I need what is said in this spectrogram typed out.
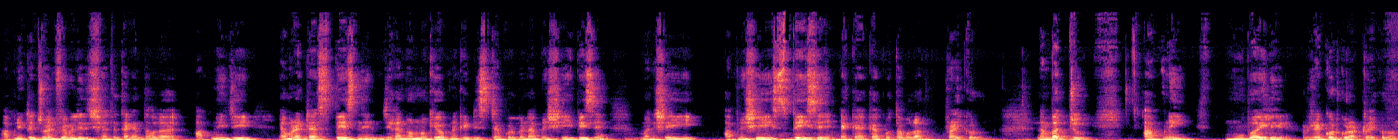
আপনি একটা জয়েন্ট ফ্যামিলির সাথে থাকেন, তাহলে আপনি যে এমন একটা স্পেস নিন, যেখানে অন্য কেউ আপনাকে ডিস্টার্ব করবে না, আপনি সেই পেসে মানে সেই, আপনি সেই স্পেসে একা একা কথা বলার ট্রাই করুন। নাম্বার টু আপনি মোবাইলে রেকর্ড করার ট্রাই করুন।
